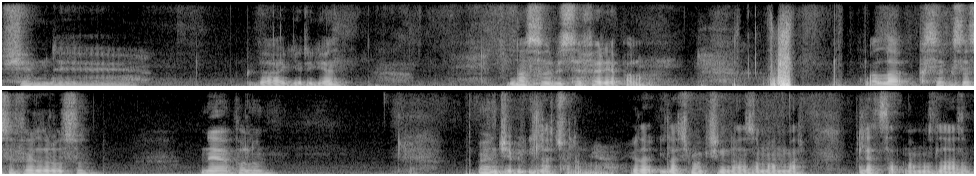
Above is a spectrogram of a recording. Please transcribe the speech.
Şimdi bir daha geri gel. Nasıl bir sefer yapalım? Valla kısa kısa seferler olsun. Ne yapalım? Önce bir il açalım ya. Ya da il açmak için daha zaman var. Bilet satmamız lazım.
